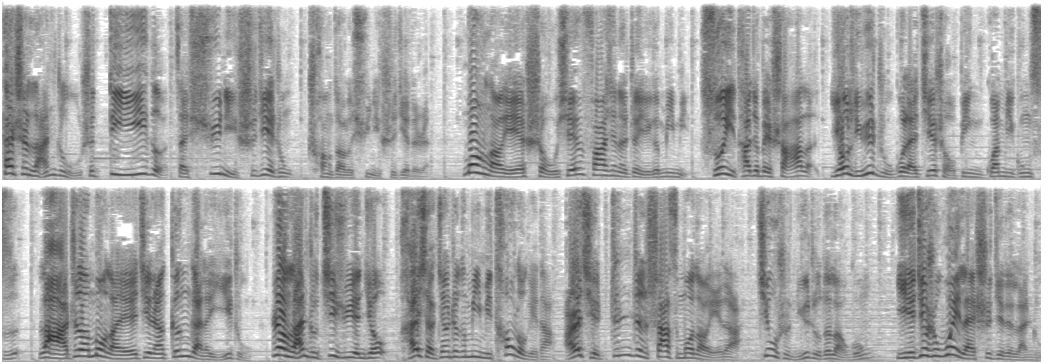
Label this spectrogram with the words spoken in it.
但是男主是第一个在虚拟世界中创造了虚拟世界的人。孟老爷爷首先发现了这一个秘密，所以他就被杀了，由女主过来接手并关闭公司。哪知道孟老爷竟然更改了遗嘱，让男主继续研究，还想将这个秘密透露给他。而且真正杀死孟老爷的，就是女主的老公，也就是未来世界的男主。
